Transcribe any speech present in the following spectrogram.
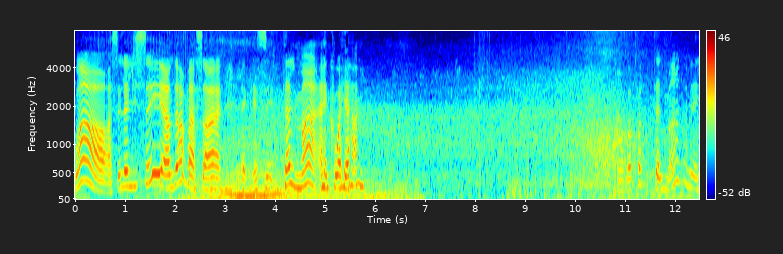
Wow! C'est le lycée Anderwasser. C'est tellement incroyable. On voit pas tellement, mais...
